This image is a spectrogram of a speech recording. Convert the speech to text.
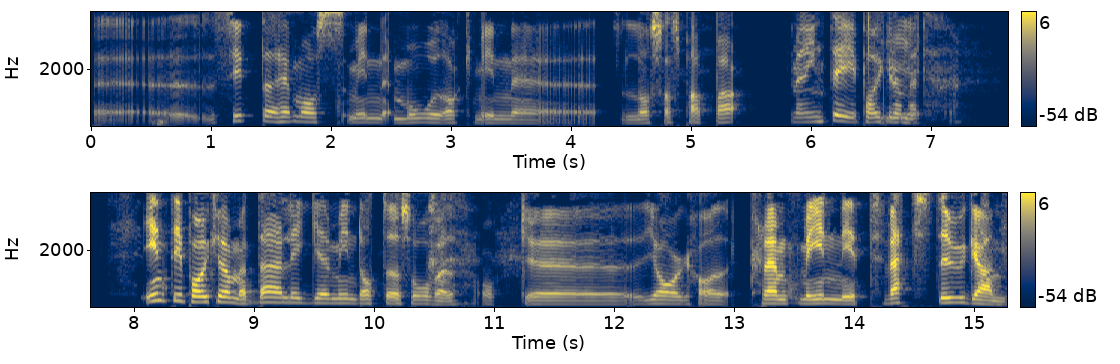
Eh, sitter hemma hos min mor och min eh, låtsaspappa. Men inte i pojkrummet. Inte i pojkrummet, där ligger min dotter och sover. Och eh, jag har klämt mig in i tvättstugan.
